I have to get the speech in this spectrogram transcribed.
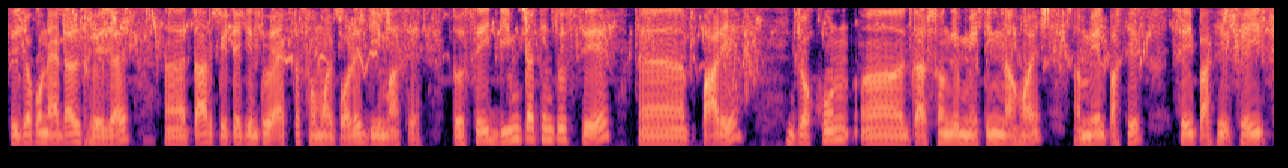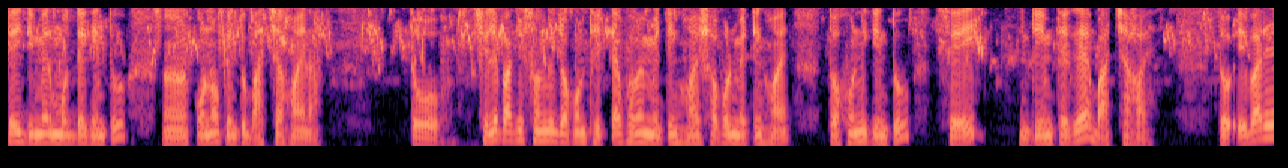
সে যখন অ্যাডাল্ট হয়ে যায় তার পেটে কিন্তু একটা সময় পরে ডিম আসে। তো সেই ডিমটা কিন্তু সে পারে যখন তার সঙ্গে মেটিং না হয় মেল পাখির সেই পাখি, সেই সেই ডিমের মধ্যে কিন্তু কোনো কিন্তু বাচ্চা হয় না। তো ছেলে পাখির সঙ্গে যখন ঠিকঠাকভাবে মিটিং হয়, সফল মিটিং হয়, তখনই কিন্তু সেই ডিম থেকে বাচ্চা হয়। তো এবারে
